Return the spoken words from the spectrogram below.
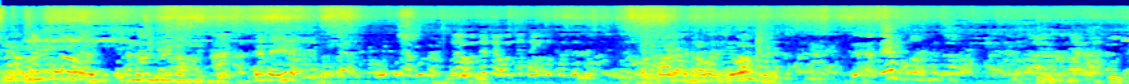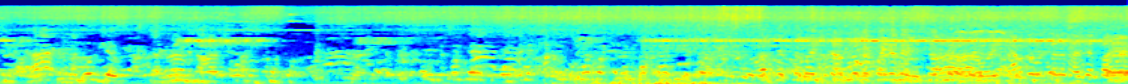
Thank you. स्टाफ लोग पहले स्टाफ लोग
